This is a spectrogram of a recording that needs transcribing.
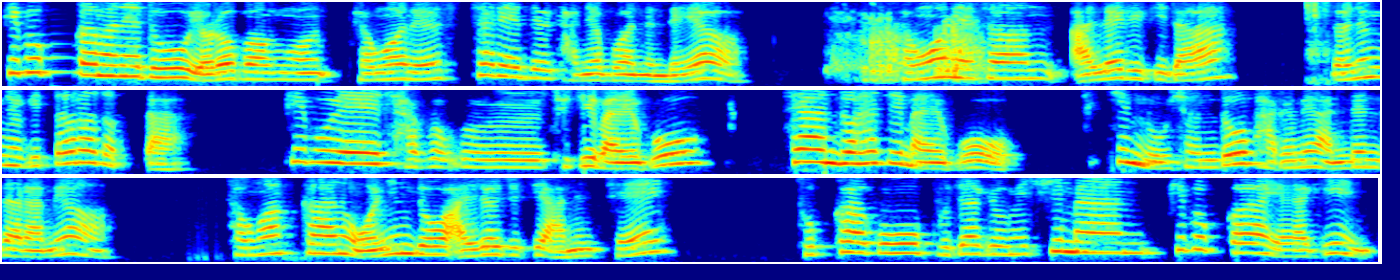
피부과만 해도 여러 병원, 병원을 수차례들 다녀보았는데요. 병원에선 알레르기다, 면역력이 떨어졌다, 피부에 자극을 주지 말고 세안도 하지 말고 스킨 로션도 바르면 안 된다라며 정확한 원인도 알려주지 않은 채 독하고 부작용이 심한 피부과 약인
